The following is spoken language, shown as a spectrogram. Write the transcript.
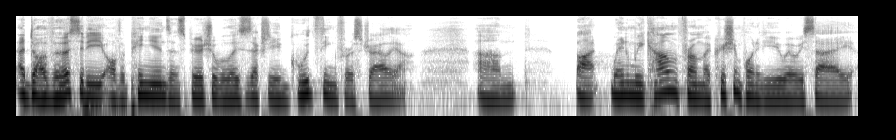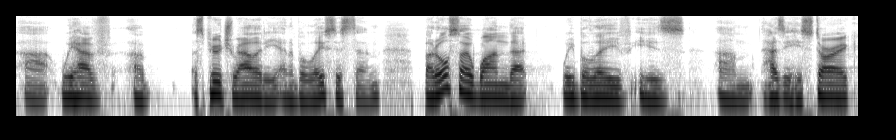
a diversity of opinions and spiritual beliefs is actually a good thing for Australia. Um, but when we come from a Christian point of view, where we say uh, we have a, a spirituality and a belief system, but also one that we believe is um, has a historic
